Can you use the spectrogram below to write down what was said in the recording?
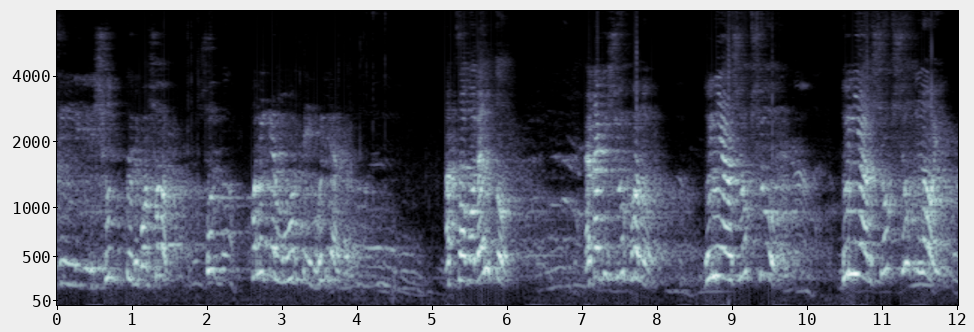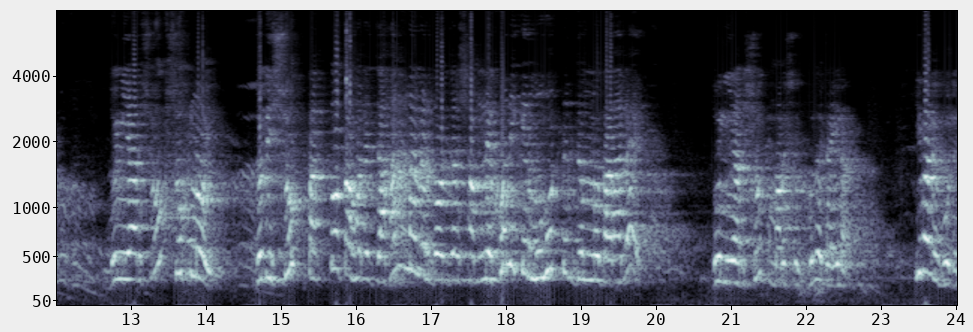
জিন্দিগির সত্তর বছর ক্ষণিকের মুহূর্তে ভুলিয়া গেল। আচ্ছা বলেন তো, এটা কি সুখ হলো? দুনিয়ার সুখ সুখ। দুনিয়ার সুখ সুখ নয়। দুনিয়ার সুখ সুখ নয়। যদি সুখ থাকতো তাহলে জাহান নামের দরজার সামনে ক্ষণিকের মুহূর্তের জন্য দাঁড়ালে দুনিয়ার সুখ মানুষের ভুলে যায় না। কীভাবে বলে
